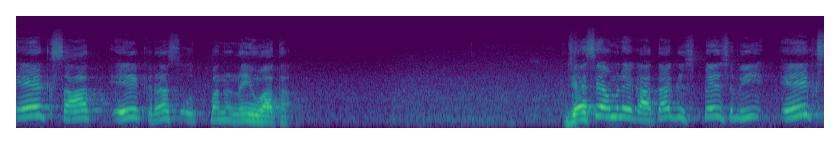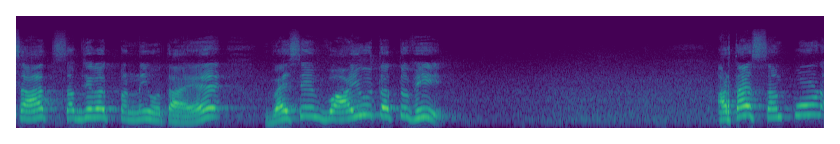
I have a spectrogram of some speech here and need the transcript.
एक साथ एक रस उत्पन्न नहीं हुआ था। जैसे हमने कहा था कि स्पेस भी एक साथ सब जगह उत्पन्न नहीं होता है, वैसे वायु तत्व भी। अर्थात संपूर्ण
